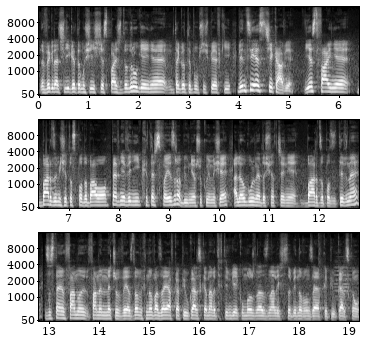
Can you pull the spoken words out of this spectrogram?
wygrać ligę, to musieliście spaść do drugiej, nie? Tego typu przyśpiewki. Więc jest ciekawie, jest fajnie, bardzo mi się to spodobało. Pewnie wynik też swoje zrobił, nie oszukujmy się, ale ogólne doświadczenie bardzo pozytywne. Zostałem fanu, fanem meczów wyjazdowych, nowa zajawka piłkarska, nawet w tym wieku można znaleźć sobie nową zajawkę piłkarską,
